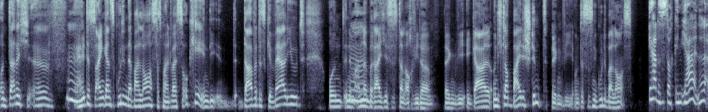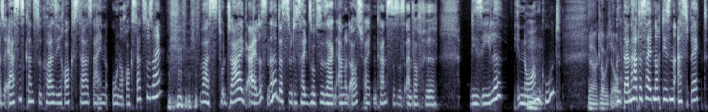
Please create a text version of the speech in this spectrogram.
und dadurch äh, hält es einen ganz gut in der Balance, dass man halt weiß, so, okay, in die, da wird es gevalued und in einem anderen Bereich ist es dann auch wieder irgendwie egal. Und ich glaube, beide stimmt irgendwie und das ist eine gute Balance. Ja, das ist doch genial, ne? Also erstens kannst du quasi Rockstar sein, ohne Rockstar zu sein. was total geil ist, ne? Dass du das halt sozusagen an- und ausschalten kannst. Das ist einfach für die Seele enorm gut. Ja, glaube ich auch. Und dann hat es halt noch diesen Aspekt,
